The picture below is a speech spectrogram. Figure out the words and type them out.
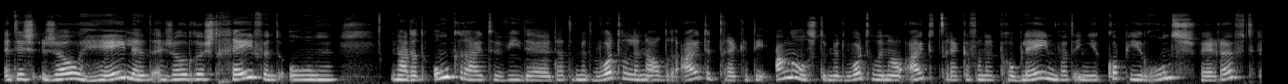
het is zo helend en zo rustgevend om nou, dat onkruid te wieden, dat met wortel en al eruit te trekken, die angels er met wortel en al uit te trekken van het probleem wat in je kopje rondzwerft.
